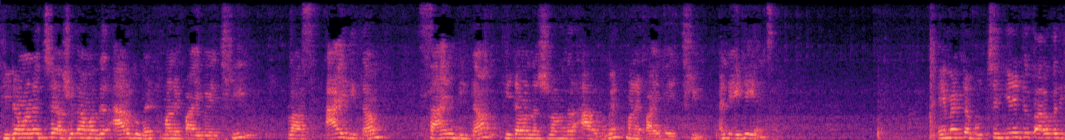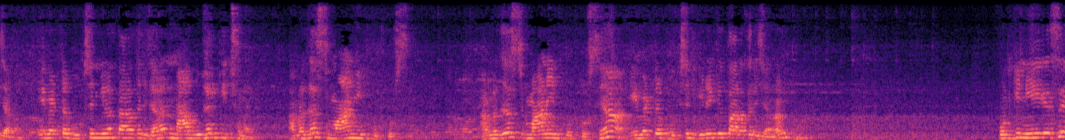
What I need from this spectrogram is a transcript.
থিটা মানে হচ্ছে আসলে আমাদের আর্গুমেন্ট মানে পাই বাই থ্রি দিতাম সাইন দিতাম থিটা মানে আসলে আমাদের আর্গুমেন্ট মানে পাই বাই থ্রি এটাই অ্যান্সার এই ম্যাটটা বুঝছেন কিনা একটু তাড়াতাড়ি জানান। এই ম্যাটটা বুঝছেন কিনা তাড়াতাড়ি জানান, না বুঝার কিছু নাই। আমরা জাস্ট মান ইনপুট করছি। আমরা জাস্ট মান ইনপুট করছি হ্যাঁ? এই ম্যাটটা বুঝছেন কিনা একটু তাড়াতাড়ি জানান। ফোন কি নিয়ে গেছে?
